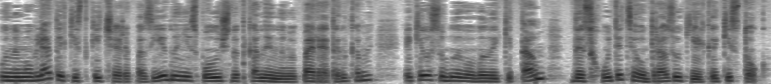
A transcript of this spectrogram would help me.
У немовляти кістки черепа з'єднані з получно-тканинними перетинками, які особливо великі там, де сходяться одразу кілька кісток.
